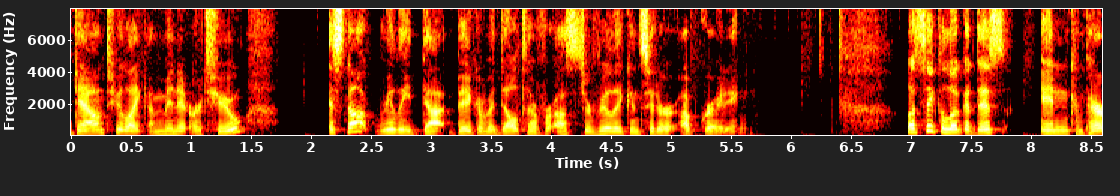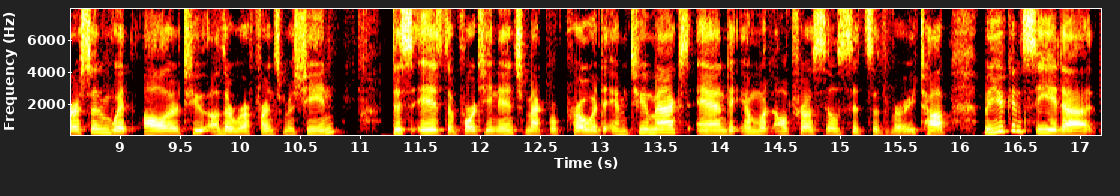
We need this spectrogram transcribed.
down to like a minute or two, it's not really that big of a delta for us to really consider upgrading. Let's take a look at this in comparison with all our two other reference machine. This is the 14-inch MacBook Pro with the M2 Max and the M1 Ultra still sits at the very top, but you can see that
